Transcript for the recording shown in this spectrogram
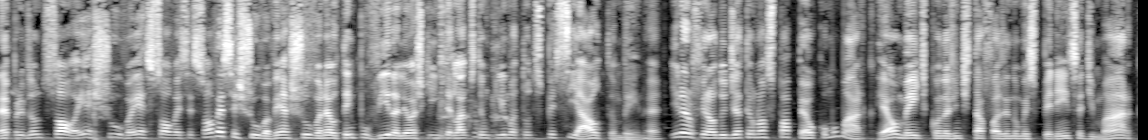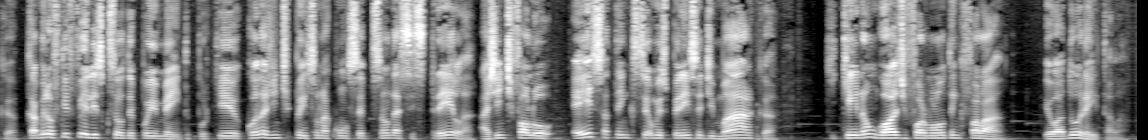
né? Previsão de sol, aí é chuva, aí é sol, vai ser sol, vai ser chuva, vem a chuva, né? O tempo vira ali. Eu acho que Interlagos tem um clima todo especial também, né? E no final do dia tem o nosso papel como marca. Realmente, quando a gente tá fazendo uma experiência de marca, Camilo, eu fiquei feliz com o seu depoimento, porque quando a gente pensou na concepção dessa estrela, a gente falou, essa tem que ser uma experiência de marca que quem não gosta de Fórmula 1 tem que falar, eu adorei tá lá.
